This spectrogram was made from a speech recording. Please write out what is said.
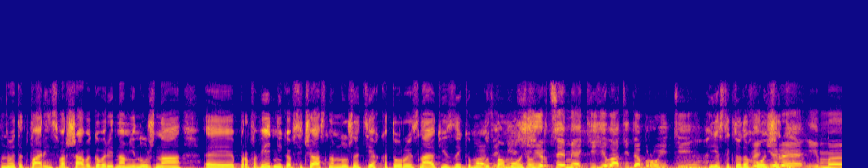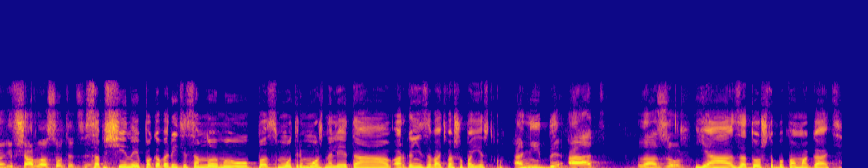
Но этот парень с Варшавы говорит, нам не нужно э, проповедников, сейчас нам нужно тех, которые знают язык и могут помочь. Если кто-то хочет с общины поговорите со мной, мы посмотрим, можно ли это а, организовать вашу поездку. Я за то, чтобы помогать.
